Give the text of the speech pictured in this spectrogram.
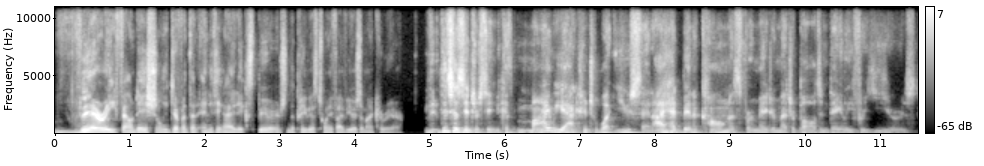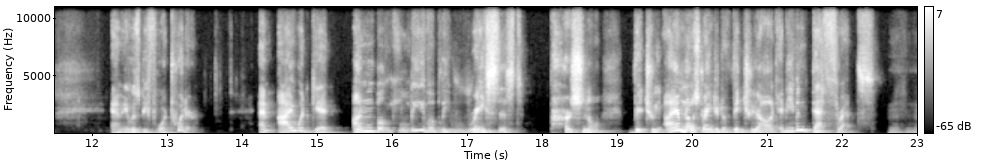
very foundationally different than anything i had experienced in the previous 25 years of my career this is interesting because my reaction to what you said i had been a columnist for a major metropolitan daily for years and it was before twitter and i would get unbelievably racist personal vitriol. I am no stranger to vitriolic and even death threats. Mm-hmm.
